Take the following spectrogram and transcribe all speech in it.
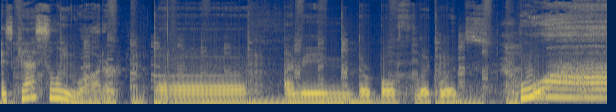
Is gasoline water? Uh, I mean, they're both liquids. What?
